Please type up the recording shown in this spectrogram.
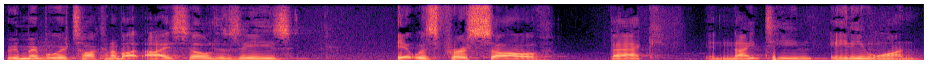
remember we were talking about I-cell disease? It was first solved back in 1981.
